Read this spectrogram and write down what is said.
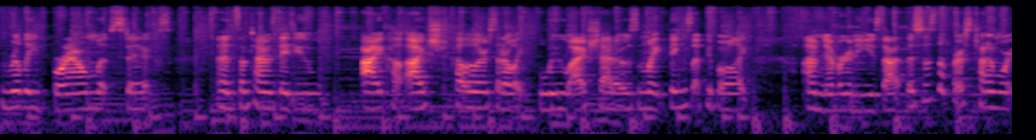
really brown lipsticks. And sometimes they do eye, co eye colors that are like blue eyeshadows and like things that people are like, I'm never to use that. This is the first time where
